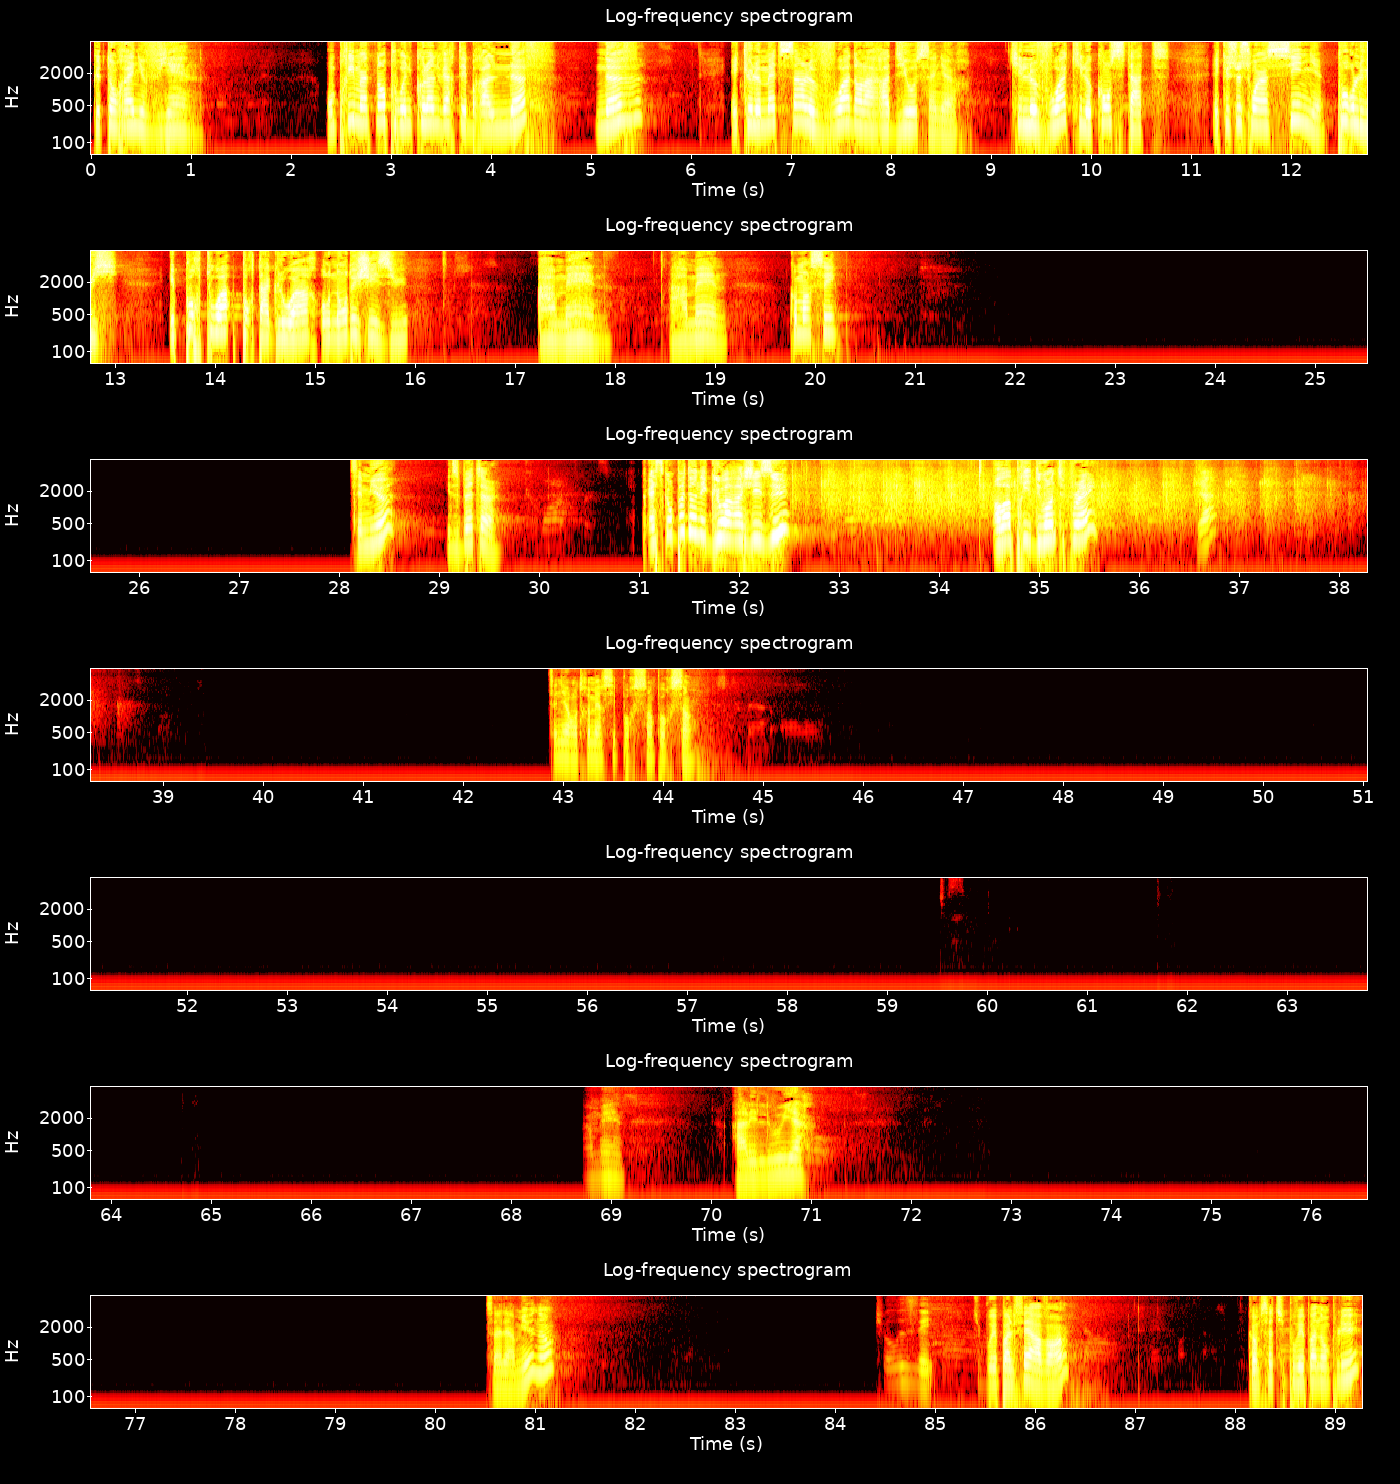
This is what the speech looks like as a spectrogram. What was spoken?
Que ton règne vienne. On prie maintenant pour une colonne vertébrale neuve, neuve, et que le médecin le voit dans la radio, Seigneur. Qu'il le voit, qu'il le constate, et que ce soit un signe pour lui et pour toi, pour ta gloire, au nom de Jésus. Amen. Amen. Commencez. C'est mieux? It's better. Est-ce qu'on peut donner gloire à Jésus? On va prier. Do you want to pray? Seigneur, on te remercie pour 100%. Amen. Alléluia. Ça a l'air mieux, non? Tu pouvais pas le faire avant, hein? Comme ça, tu pouvais pas non plus?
